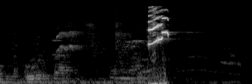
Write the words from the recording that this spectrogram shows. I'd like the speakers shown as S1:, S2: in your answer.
S1: Ficou curta.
